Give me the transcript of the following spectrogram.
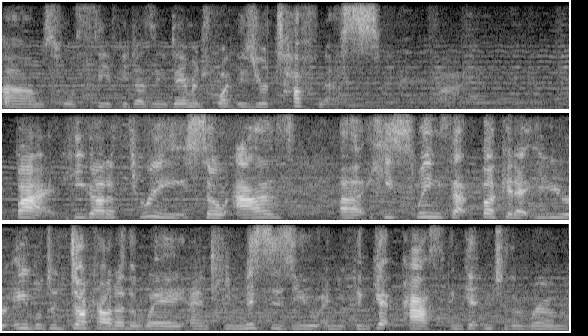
Um, so we'll see if he does any damage. What is your toughness? Five. He got a three. So as uh, he swings that bucket at you, you're able to duck out of the way, and he misses you, and you can get past and get into the room.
